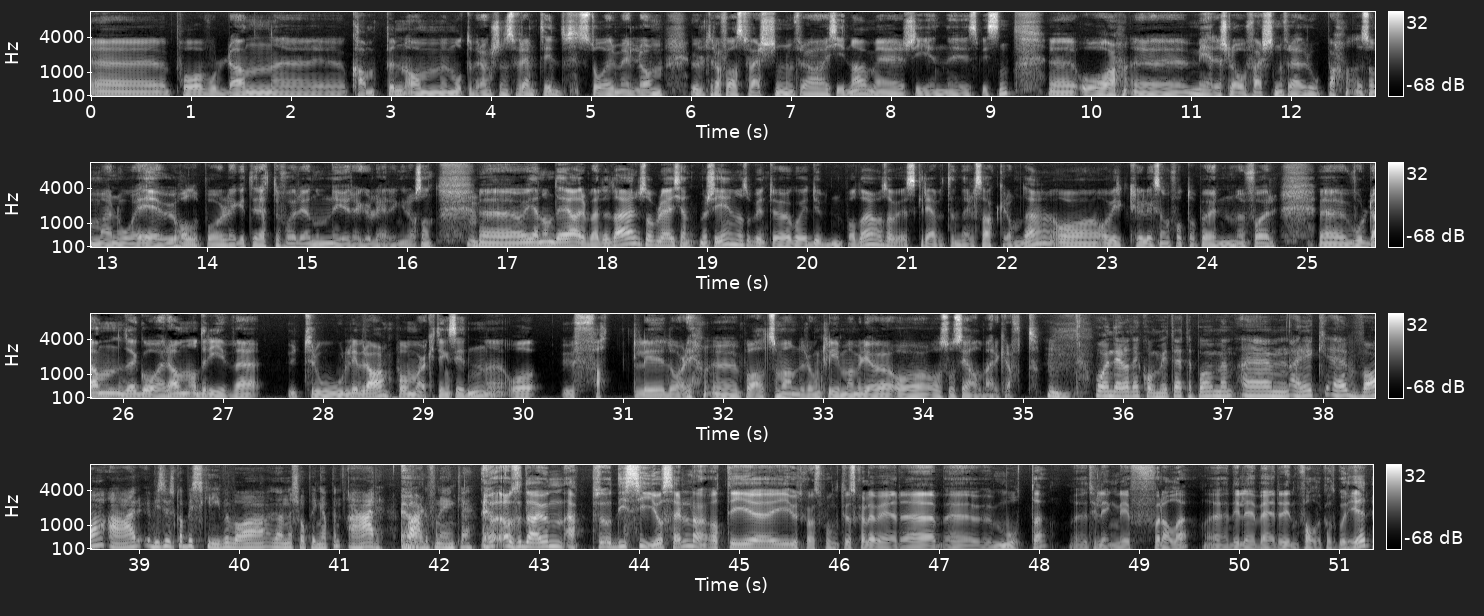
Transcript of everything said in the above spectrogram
på hvordan kampen om motebransjens fremtid står mellom ultra ultrafast fashion fra Kina, med skien i spissen, eh, og eh, mer slow fashion fra Europa, som er noe EU holder på å legge til rette for gjennom nye reguleringer og sånn. Mm. Eh, og gjennom det arbeidet der så ble jeg kjent med skien, og så begynte jeg å gå i dybden på det, og så har vi skrevet en del saker om det, og, og virkelig liksom fått opp øynene for uh, hvordan det går an å drive utrolig bra på marketingsiden, og ufattelig fryktelig dårlig uh, på alt som handler om klima, miljø og, og sosial bærekraft. Mm. Og En del av det kommer vi til etterpå. Men uh, Eirik, uh, hva er, hvis du skal beskrive hva denne shoppingappen er, hva ja. er det for noe egentlig? Ja, altså det er jo en app, og De sier jo selv da, at de i utgangspunktet skal levere uh, mote tilgjengelig for alle. De leverer innenfor alle kategorier.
